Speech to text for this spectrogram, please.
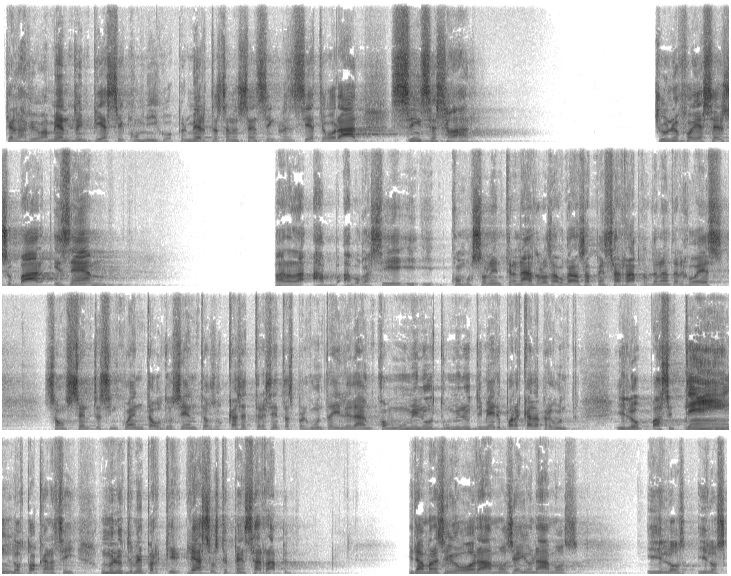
Que el avivamiento empiece conmigo. Primero Tesalonicenses 5, 17, orar sin cesar. Junior fue a hacer su bar exam para la abogacía y, y, como son entrenados los abogados a pensar rápido delante del juez, son 150 o 200 o casi 300 preguntas y le dan como un minuto, un minuto y medio para cada pregunta. Y lo hacen, lo tocan así, un minuto y medio para que le hace usted pensar rápido. Y damas y yo oramos y ayunamos. Y los, y los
